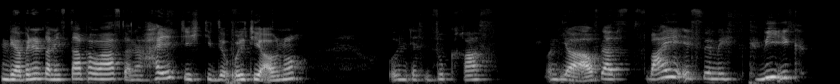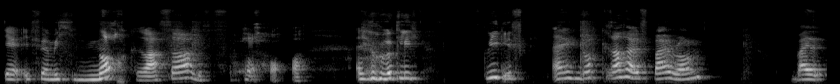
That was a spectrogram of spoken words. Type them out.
Und ja, wenn du dann nicht Star Power hast, dann halte ich diese Ulti auch noch. Und das ist so krass. Und ja, auf Platz 2 ist für mich Squeak. Der ist für mich noch krasser. Das ist, also wirklich, Squeak ist eigentlich noch krasser als Byron. Weil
